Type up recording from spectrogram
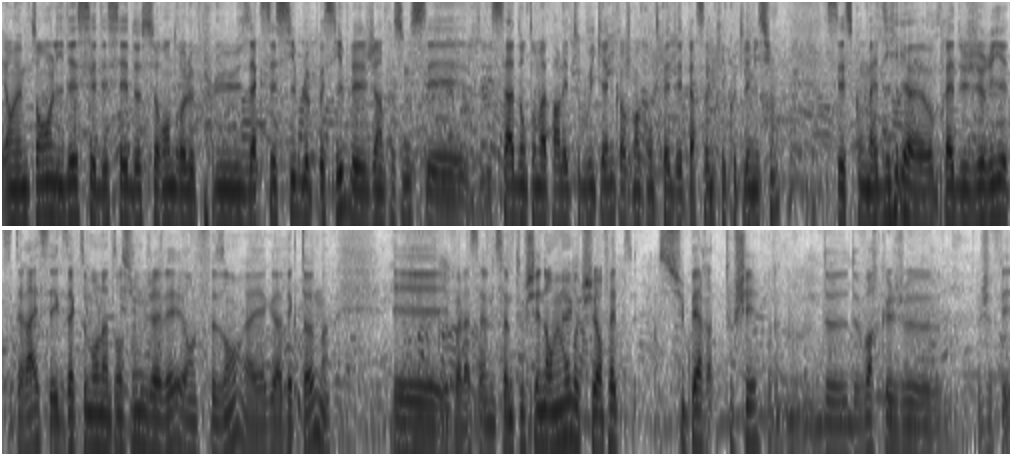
et en même temps, l'idée, c'est d'essayer de se rendre le plus accessible possible. Et j'ai l'impression que c'est ça dont on m'a parlé tout le week-end quand je rencontrais des personnes qui écoutent l'émission. C'est ce qu'on m'a dit euh, auprès du jury, etc. Et c'est exactement l'intention que j'avais en le faisant avec Tom. Et voilà, ça, me touche énormément. Donc je suis en fait super touché de, voir que je, je fais.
